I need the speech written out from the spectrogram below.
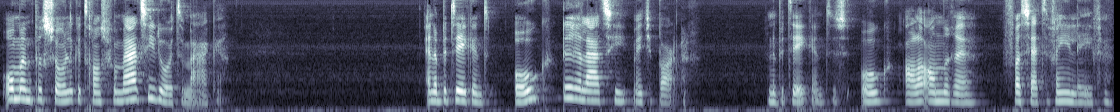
om een persoonlijke transformatie door te maken. En dat betekent ook de relatie met je partner. En dat betekent dus ook alle andere facetten van je leven.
